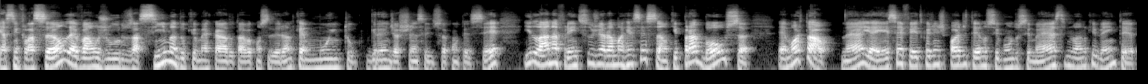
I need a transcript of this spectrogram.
essa inflação levar uns juros acima do que o mercado estava considerando, que é muito grande a chance disso acontecer, e lá na frente isso gerar uma recessão, que para a Bolsa é mortal, né? E é esse efeito que a gente pode ter no segundo semestre, no ano que vem inteiro.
